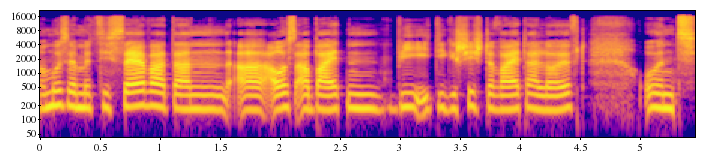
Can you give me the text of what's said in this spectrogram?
Man muss ja mit sich selber dann äh, ausarbeiten, wie die Geschichte weiterläuft. Und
